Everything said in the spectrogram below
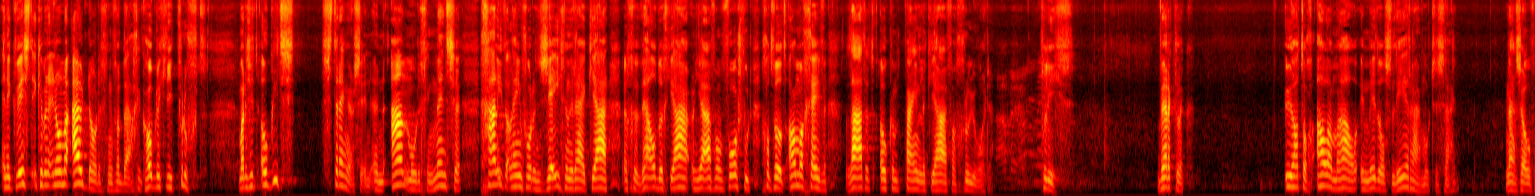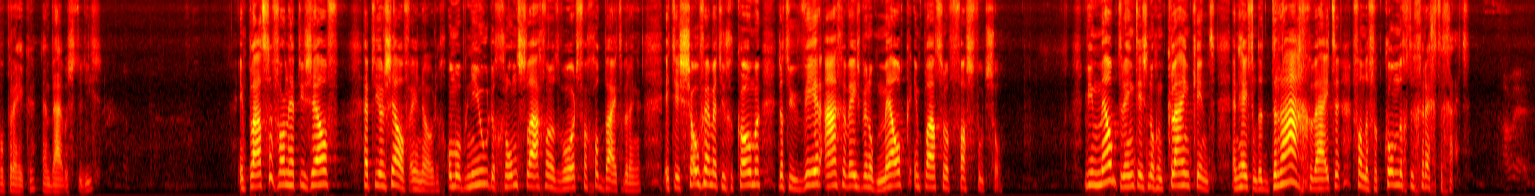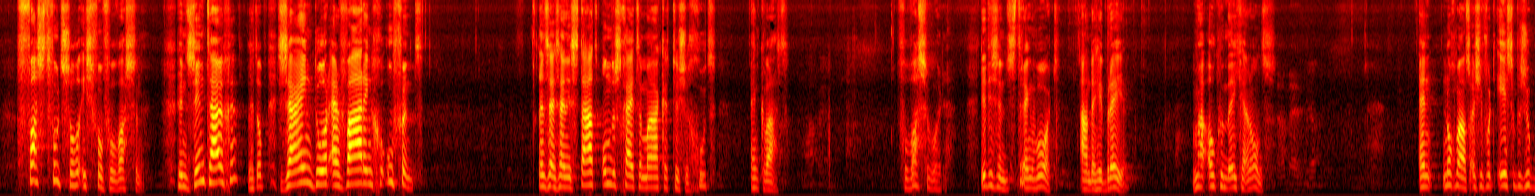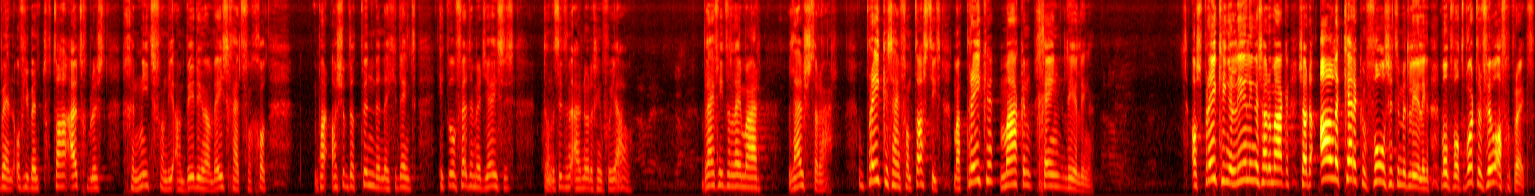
En ik wist, ik heb een enorme uitnodiging vandaag. Ik hoop dat je die proeft. Maar er zit ook iets strengers in. Een aanmoediging. Mensen, ga niet alleen voor een zegenrijk jaar, een geweldig jaar, een jaar van voorspoed. God wil het allemaal geven. Laat het ook een pijnlijk jaar van groei worden. Please. Werkelijk. U had toch allemaal inmiddels leraar moeten zijn. Na zoveel preken en bijbelstudies. In plaats daarvan hebt u zelf hebt u er zelf een nodig om opnieuw de grondslag van het woord van God bij te brengen. Het is zover met u gekomen dat u weer aangewezen bent op melk in plaats van op vast voedsel. Wie melk drinkt is nog een klein kind en heeft de draagwijte van de verkondigde gerechtigheid. Vast voedsel is voor volwassenen. Hun zintuigen, let op, zijn door ervaring geoefend. En zij zijn in staat onderscheid te maken tussen goed en kwaad volwassen worden. Dit is een streng woord aan de Hebreeën, maar ook een beetje aan ons. En nogmaals, als je voor het eerst op bezoek bent of je bent totaal uitgeblust, geniet van die aanbidding en aanwezigheid van God. Maar als je op dat punt bent dat je denkt, ik wil verder met Jezus, dan is dit een uitnodiging voor jou. Blijf niet alleen maar luisteraar. Preken zijn fantastisch, maar preken maken geen leerlingen. Als prekingen leerlingen zouden maken, zouden alle kerken vol zitten met leerlingen. Want wat wordt er veel afgepreekt?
